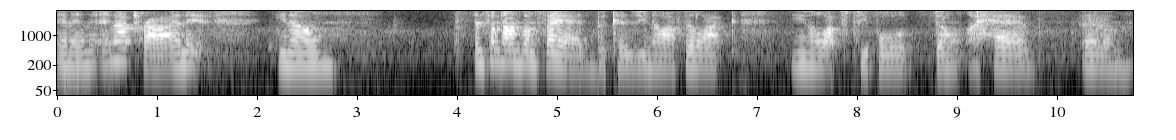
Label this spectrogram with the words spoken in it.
and, and and I try and it you know and sometimes I'm sad because you know I feel like you know lots of people don't have um,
